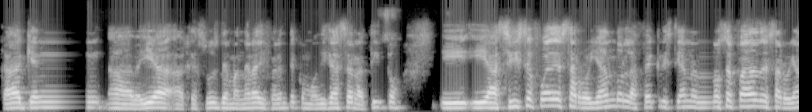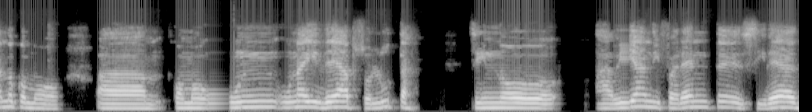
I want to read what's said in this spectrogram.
Cada quien ah, veía a Jesús de manera diferente, como dije hace ratito, y, así se fue desarrollando la fe cristiana, no se fue desarrollando como, ah, como una idea absoluta, sino habían diferentes ideas,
